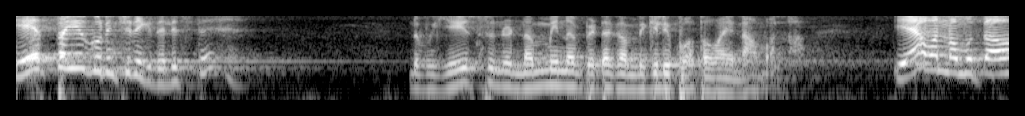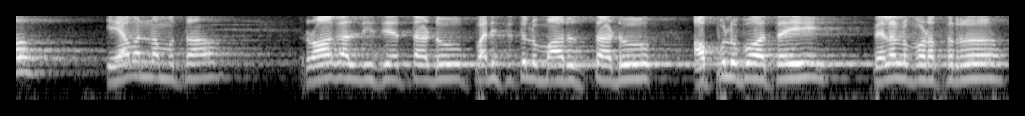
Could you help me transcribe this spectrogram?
ఏసయ్య గురించి నీకు తెలిస్తే నువ్వు యేసుని నమ్మిన బిడ్డగా మిగిలిపోతావు ఆయన వల్ల ఏమని నమ్ముతావు? ఏమని నమ్ముతావు? రోగాలు తీసేస్తాడు పరిస్థితులు మారుస్తాడు అప్పులు పోతాయి పిల్లలు పడతారు.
